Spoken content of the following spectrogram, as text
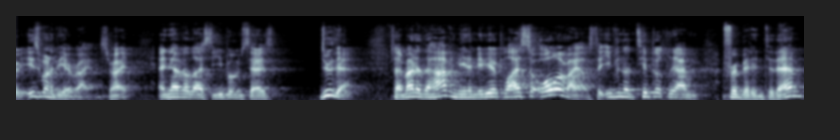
is one of the arayos, right? And nevertheless, yivam says, do that. Of the Havamina, maybe applies to all arayos, that even though typically I'm forbidden to them,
